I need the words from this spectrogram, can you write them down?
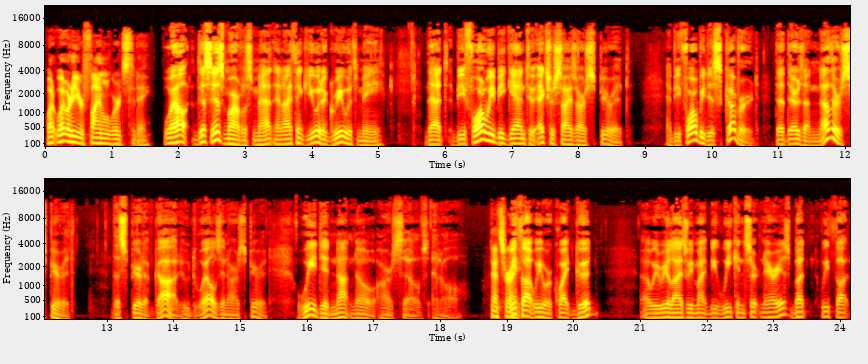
What, what are your final words today? Well, this is marvelous, Matt, and I think you would agree with me that before we began to exercise our spirit, and before we discovered that there's another spirit, the Spirit of God, who dwells in our spirit, we did not know ourselves at all. That's right. We thought we were quite good. Uh, we realized we might be weak in certain areas, but we thought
